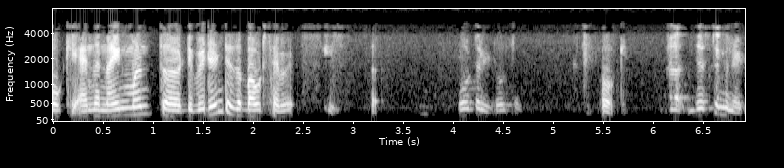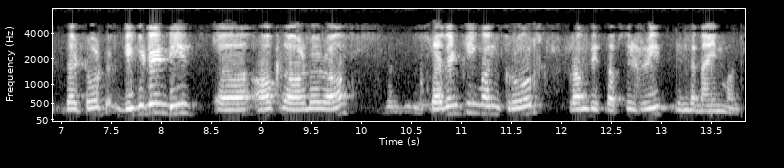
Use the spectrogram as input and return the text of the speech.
Okay, and the nine-month uh, dividend is about seven. Total, total. Okay. Uh, just a minute. The total dividend is uh, of the order of 71 crores from the subsidiaries in the nine months.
